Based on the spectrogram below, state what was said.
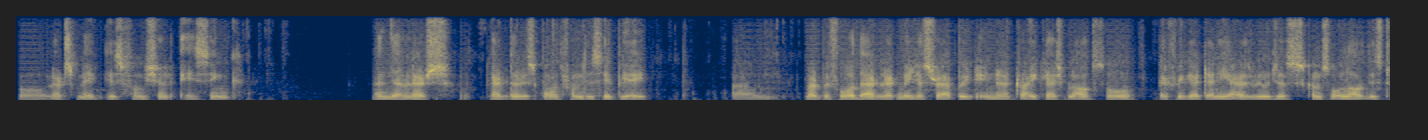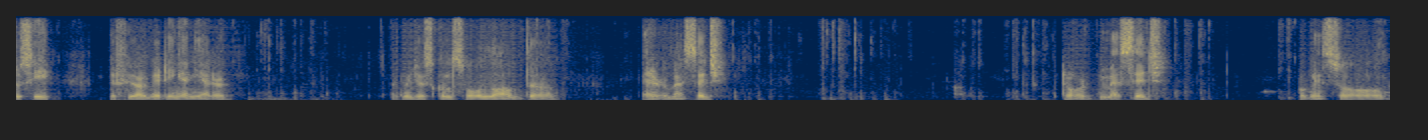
So let's make this function async and then let's get the response from this API. Um, but before that, let me just wrap it in a try catch block. So if we get any errors, we'll just console log this to see if you are getting any error. Let me just console log the error message dot message. Okay, so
